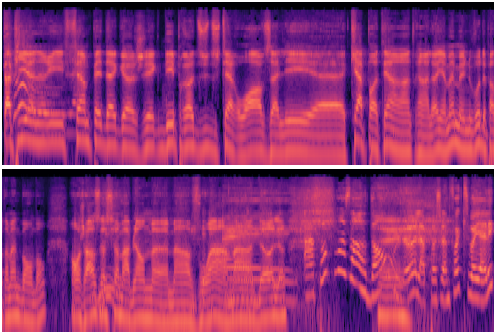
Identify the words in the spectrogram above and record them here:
Papillonnerie, ferme pédagogique, des produits du terroir. Vous allez euh, capoter en rentrant là. Il y a même un nouveau département de bonbons. On jase de ça, ma blonde me- m'envoie en mandat. Là. Apporte-moi en don, Hey. là, la prochaine fois que tu vas y aller.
